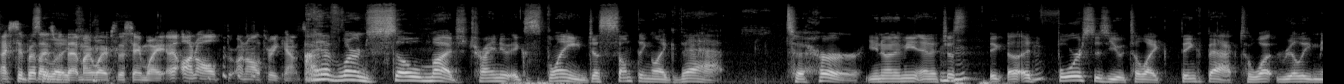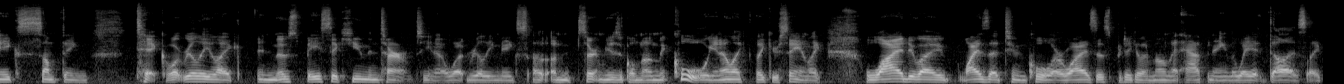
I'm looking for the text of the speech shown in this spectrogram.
I sympathize So, with that. My wife's the same way uh, on all th- on all three counts. I have learned so much trying to explain just something like that to her. You know what I mean? And it just it, uh, it forces you to like think back to what really makes something tick. What really like in most basic human terms, you know, what really makes a, a certain musical moment cool. You know, like like you're saying, like why do I why is that tune cool or why is this particular moment happening the way it does? Like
